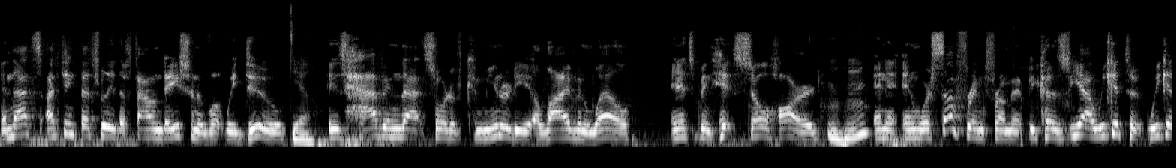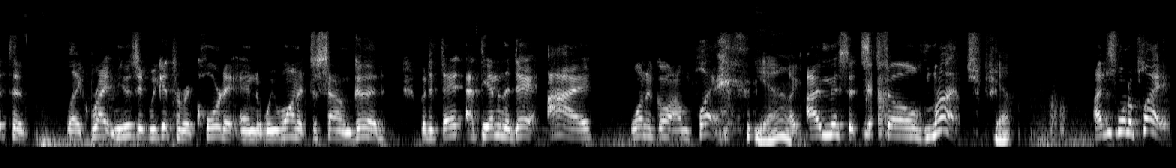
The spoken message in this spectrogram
And that's I think that's really the foundation of what we do Yeah. is having that sort of community alive and well. And it's been hit so hard, Mm-hmm. and it, and we're suffering from it because yeah, we get to we get to like write music, we get to record it, and we want it to sound good. But at the, at the end of the day, I want to go out and play. Yeah. like I miss it so much. Yep. I just want to play,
